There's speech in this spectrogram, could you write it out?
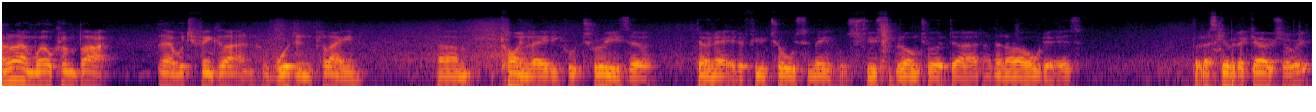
Hello and welcome back. There, what do you think of that? A wooden plane. Um, kind lady called Teresa donated a few tools to me, which used to belong to her dad. I don't know how old it is. But let's give it a go, shall we?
